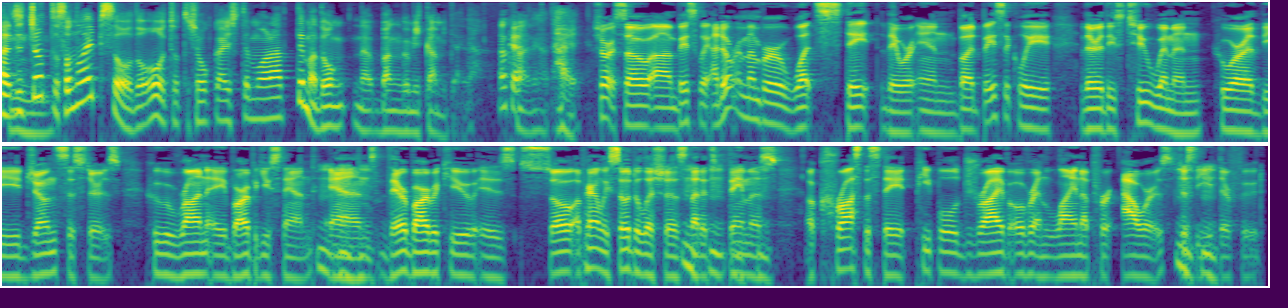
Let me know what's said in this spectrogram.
あじゃあちょっとそのエピソードをちょっと紹介してもらって、まあ、どんな番組かみたいな。Okay. はい。Sure. So um, basically, I don't remember what state they were in, but basically, there are these two women who are the Jones sisters who run a barbecue stand, and their barbecue is so apparently so delicious that it's famous across the state. People drive over and line up for hours just to eat their food.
